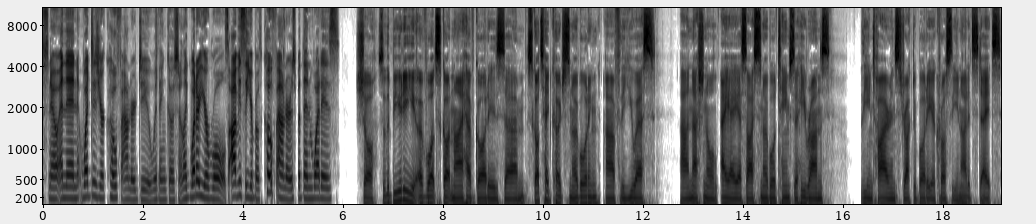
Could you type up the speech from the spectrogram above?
Snow? And then what does your co founder do within Snow? Like, what are your roles? Obviously, you're both co founders, but then what is. Sure. So the beauty of what Scott and I have got is um, Scott's head coach snowboarding uh, for the US uh, national AASI snowboard team. So he runs the entire instructor body across the United States.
